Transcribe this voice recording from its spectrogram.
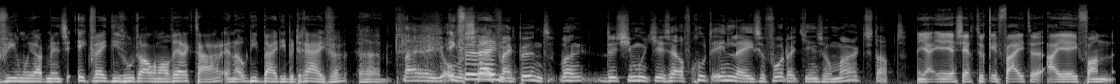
1,4 miljard mensen. Ik weet niet hoe het allemaal werkt daar. En ook niet bij die bedrijven bedrijven. Uh, nou ja, je onderschrijft mijn punt. Want, dus je moet jezelf goed inlezen voordat je in zo'n markt stapt. Ja, jij zegt natuurlijk in feite, AJ, van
